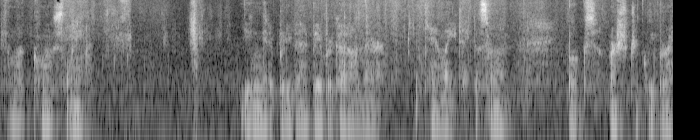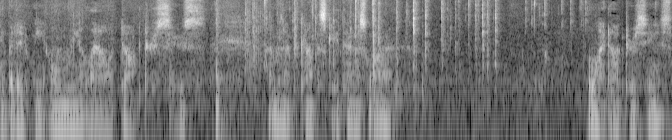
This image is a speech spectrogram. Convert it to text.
If you look closely, you can get a pretty bad paper cut on there. I can't let you take this on. Books are strictly prohibited. We only allow Dr. Seuss. I'm gonna have to confiscate that as well. Why Dr. Seuss?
